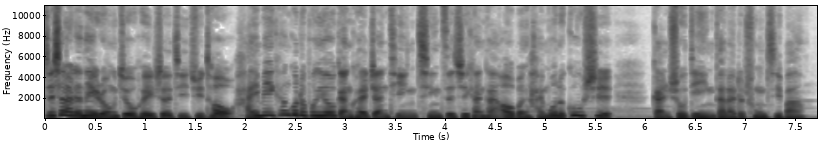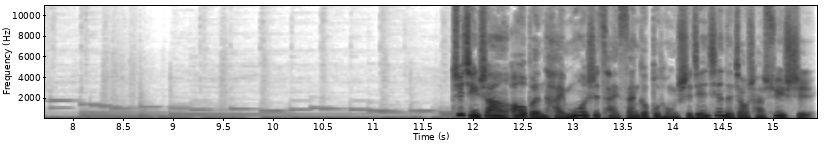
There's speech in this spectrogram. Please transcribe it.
接下来的内容就会涉及剧透，还没看过的朋友赶快暂停，亲自去看看奥本海默的故事，感受电影带来的冲击吧。剧情上，奥本海默是采三个不同时间线的交叉叙事，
